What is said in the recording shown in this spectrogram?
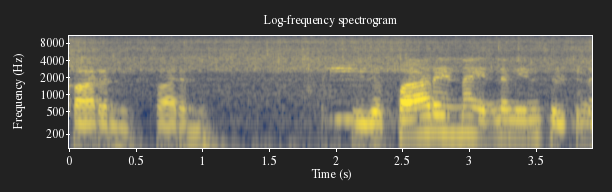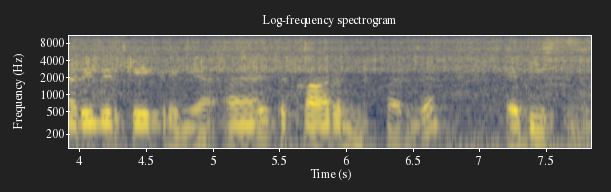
கார மீன் மீன் இது பாறைன்னா என்ன மீன் சொல்லிட்டு நிறைய பேர் கேட்குறீங்க இது கார மீன் பாருங்கள் எப்படி இருக்குங்க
